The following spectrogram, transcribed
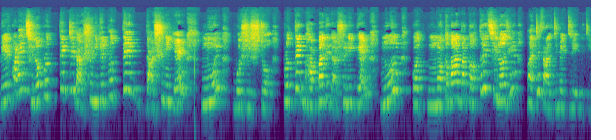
বের করাই ছিল প্রত্যেকটি দার্শনিকের, প্রত্যেক দার্শনিকের মূল বৈশিষ্ট্য। প্রত্যেক ভাববাদী দার্শনিকদের মূল মতবাদ বা তত্ত্বই ছিল যে হোয়াট ইজ আলটিমেট রিয়েলিটি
